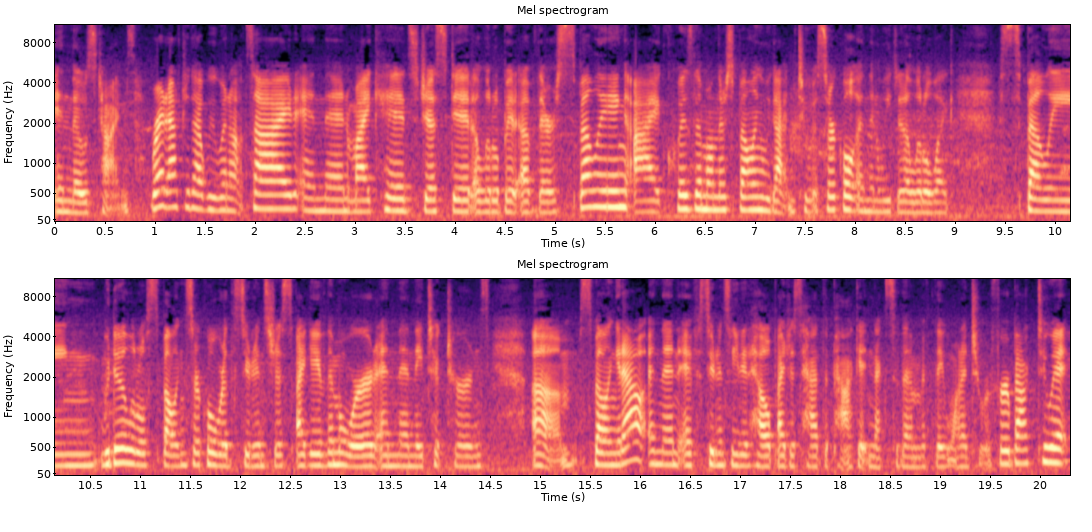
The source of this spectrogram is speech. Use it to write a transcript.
in those times. Right after that, we went outside and then my kids just did a little bit of their spelling. I quizzed them on their spelling. We got into a circle and then we did a little like spelling, we did a little spelling circle where the students just, I gave them a word and then they took turns um, spelling it out. And then if students needed help, I just had the packet next to them if they wanted to refer back to it.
